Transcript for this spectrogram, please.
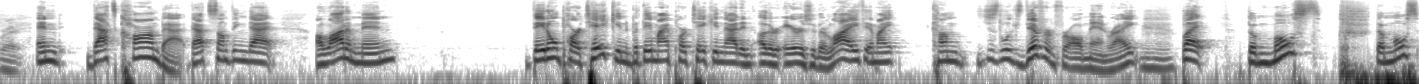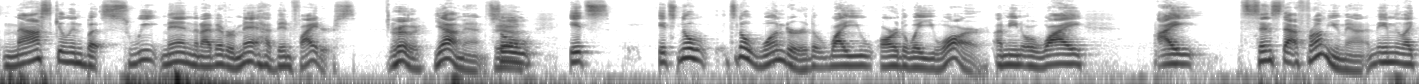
Right. and that's combat. That's something that a lot of men they don't partake in but they might partake in that in other areas of their life. It might come it just looks different for all men right? Mm-hmm. But the most the most masculine but sweet men that i've ever met have been fighters. Really. yeah man. So it's it's no it's no wonder that why you are the way you are i mean or why i sense that from you man i mean like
